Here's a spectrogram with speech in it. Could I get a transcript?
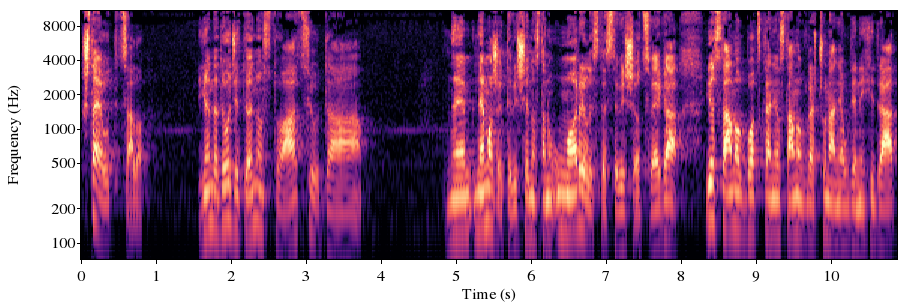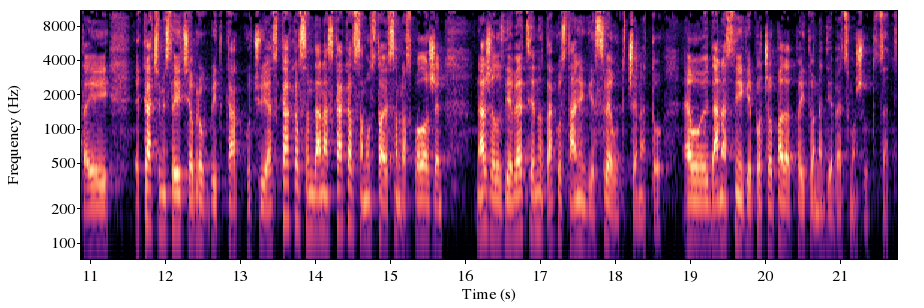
šta je uticalo? I onda dođete u jednu situaciju da ne, ne možete više, jednostavno umorili ste se više od svega i od stalnog bockanja, od stalnog računanja ugljenih hidrata i kad će mi sljedeći obrok biti, kako ću jes, kakav sam danas, kakav sam ustao, jesam raspoložen. Nažalost, dijabetes je jedno tako stanje gdje sve utiče na to. Evo, danas snijeg je počeo padat, pa i to na dijabetes može uticati.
